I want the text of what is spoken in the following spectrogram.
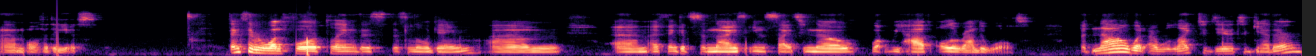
um, over the years. Thanks everyone for playing this this little game. Um, and I think it's a nice insight to know what we have all around the world. But now what I would like to do together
